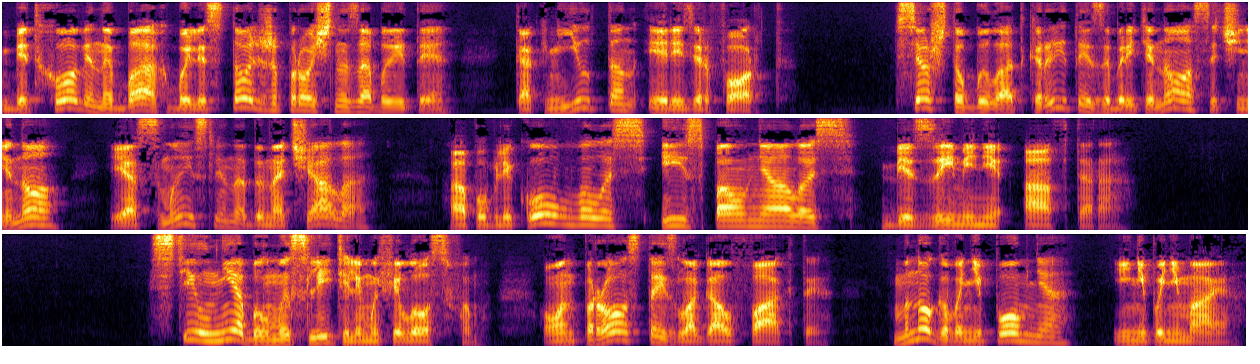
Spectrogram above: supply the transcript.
Бетховен и Бах были столь же прочно забыты, как Ньютон и Резерфорд. Все, что было открыто, изобретено, сочинено и осмысленно до начала, опубликовывалось и исполнялось без имени автора. Стил не был мыслителем и философом. Он просто излагал факты, многого не помня и не понимая.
